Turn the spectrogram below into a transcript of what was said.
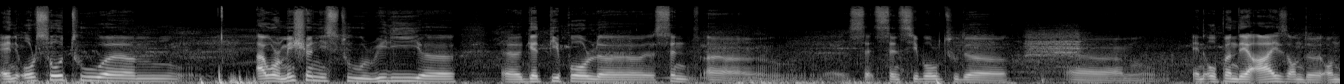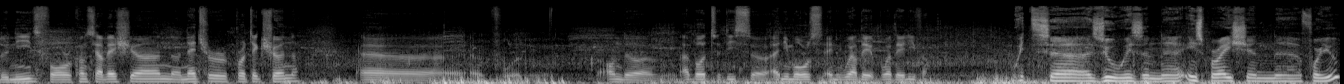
and also to um, our mission is to really uh, uh, get people uh, sen- uh, se- sensible to the um, and open their eyes on the on the needs for conservation, uh, nature protection, for, on the about these animals and where they where they live. Which uh, zoo is an uh, inspiration uh, for you?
